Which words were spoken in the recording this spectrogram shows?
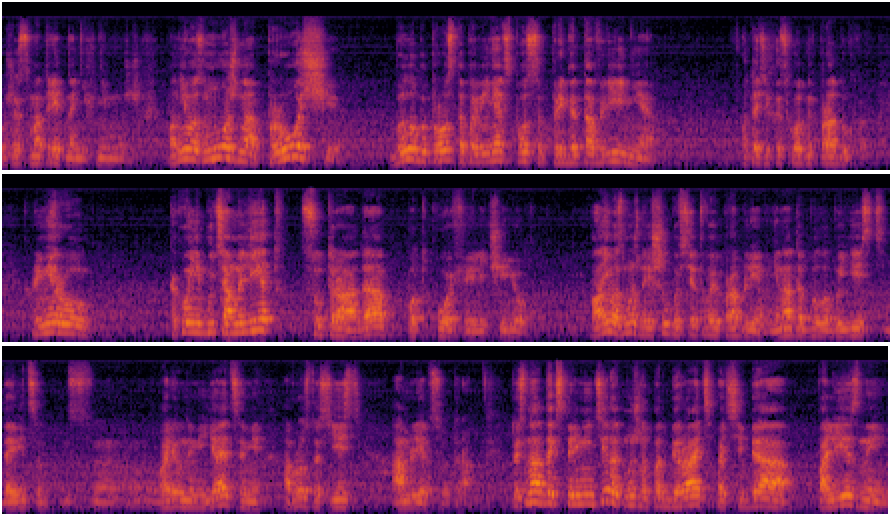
уже смотреть на них не можешь. Вполне возможно, проще было бы просто поменять способ приготовления вот этих исходных продуктов. К примеру, какой-нибудь омлет с утра, да, под кофе или чаек, вполне возможно решил бы все твои проблемы. Не надо было бы есть, давиться с э, вареными яйцами, а просто съесть омлет с утра. То есть надо экспериментировать, нужно подбирать под себя полезный,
